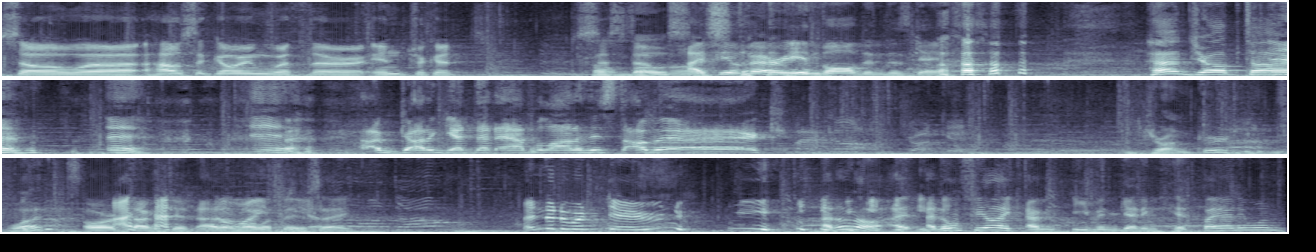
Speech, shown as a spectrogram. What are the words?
So, uh, how's it going with their intricate system? Combos. I feel very involved in this game. Hand job time! Eh. I've got to get that apple out of his stomach! Drunkard? What? Or I Duncan, I, don't no know what they're idea. saying. Another one down. I don't know, I, I don't feel like I'm even getting hit by anyone.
